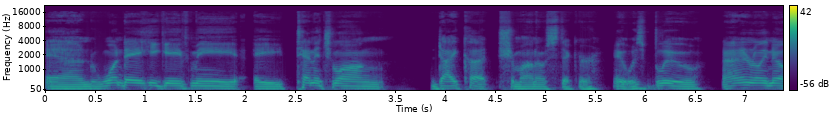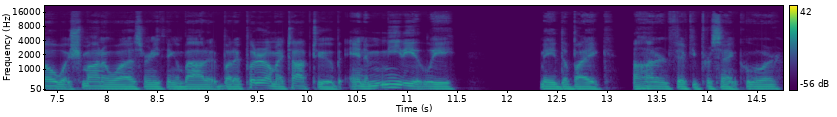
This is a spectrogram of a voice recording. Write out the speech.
And one day he gave me a 10 inch long die cut Shimano sticker. It was blue. I didn't really know what Shimano was or anything about it, but I put it on my top tube and immediately made the bike 150% cooler.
